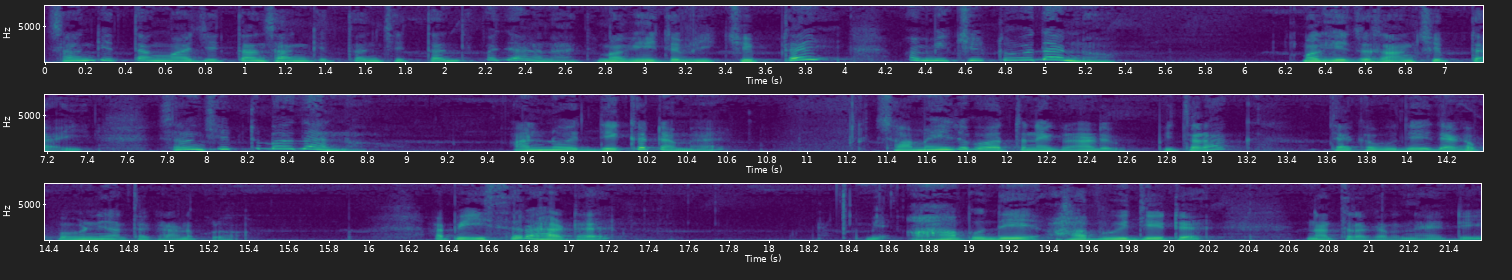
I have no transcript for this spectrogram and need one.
සංකිත්තං වාචිත්තං සංකිත්තං චිත්තං චපජානාති. මගේ හිත වික්ෂිප්තයි මම වික්ෂිප්තව දන්නවා. මගේ හිත සංක්ෂිප්තයි සංක්ෂිප්ත බව දන්නවා. අන්න ওই දෙකටම සමහිත පවත්තන එකට විතරක් දැකපු දේ දැකපොමනේ අත කරන්න පුළුවන්. අපි ඉස්සරහට මේ අහපු දේ අහපු විදිහට නතර කරන්න හැටි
